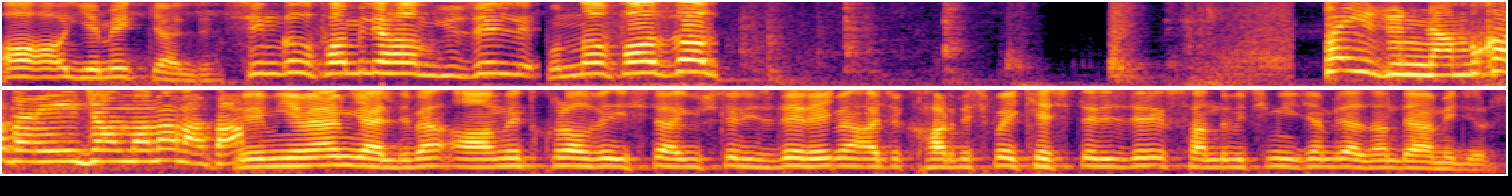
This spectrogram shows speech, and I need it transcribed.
Aa yemek geldi. Single family ham 150. Bundan fazla al. yüzünden bu kadar heyecanlanan adam Benim yemeğim geldi. Ben Ahmet Kural ve İşler Güçler izleyerek ben acık kardeş payı kesitler izleyerek sandviçimi yiyeceğim. Birazdan devam ediyoruz.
